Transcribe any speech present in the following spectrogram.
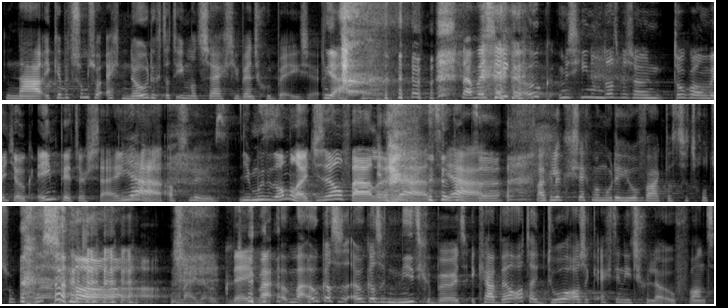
Nou, ik heb het soms wel echt nodig dat iemand zegt, je bent goed bezig. Ja, nou, maar zeker ook misschien omdat we zo'n toch wel een beetje ook eenpitters zijn. Ja, Ja, absoluut. je moet het allemaal uit jezelf halen. Inderdaad, ja. Dat, eh, Maar gelukkig zegt mijn moeder heel vaak dat ze trots op is. ah, mijn ook. Nee, maar, maar ook, als het, ook als het niet gebeurt. Ik ga wel altijd door als ik echt in iets geloof. Want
